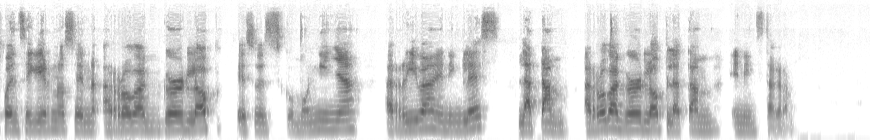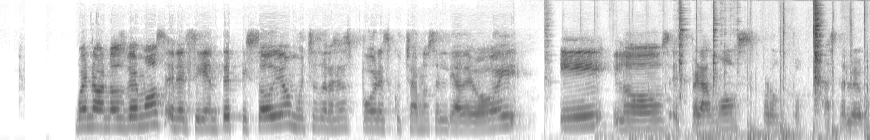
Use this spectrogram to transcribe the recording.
pueden seguirnos en arroba Girl Up, eso es como niña arriba en inglés, Latam, arroba Girl Up Latam en Instagram. Bueno, nos vemos en el siguiente episodio. Muchas gracias por escucharnos el día de hoy y los esperamos pronto. Hasta luego.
